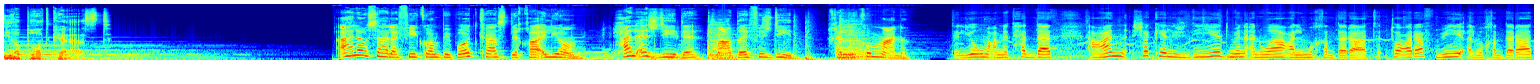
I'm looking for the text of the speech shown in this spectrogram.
رؤيا بودكاست. أهلا وسهلا فيكم ببودكاست لقاء اليوم. حلقة جديدة مع ضيف جديد. خليكم معنا. اليوم عم نتحدث عن شكل جديد من أنواع المخدرات. تعرف بالمخدرات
